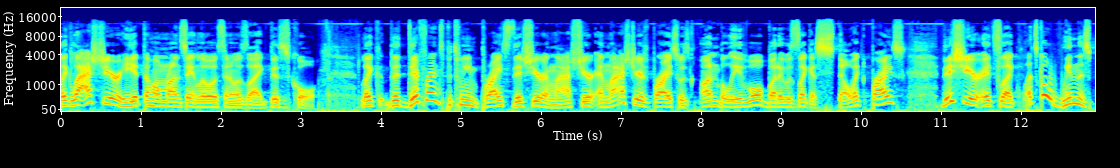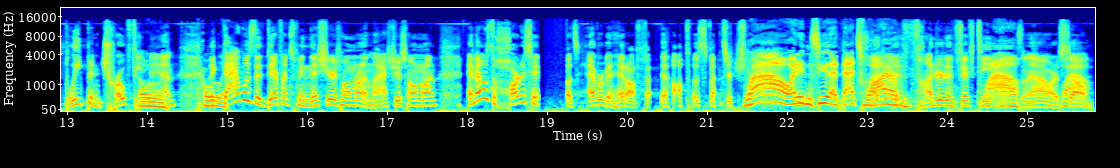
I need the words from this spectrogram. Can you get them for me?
Like last year, he hit the home run in St. Louis, and it was like, this is cool. Like the difference between Bryce this year and last year, and last year's Bryce was unbelievable, but it was like a stoic Bryce. This year, it's like let's go win this bleeping trophy, totally. man. Totally. Like that was the difference between this year's home run and last year's home run, and that was the hardest hit that's ever been hit off off of Spencer. Wow, I didn't see that. That's wild. 115 wow. miles an hour. Wow. So,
